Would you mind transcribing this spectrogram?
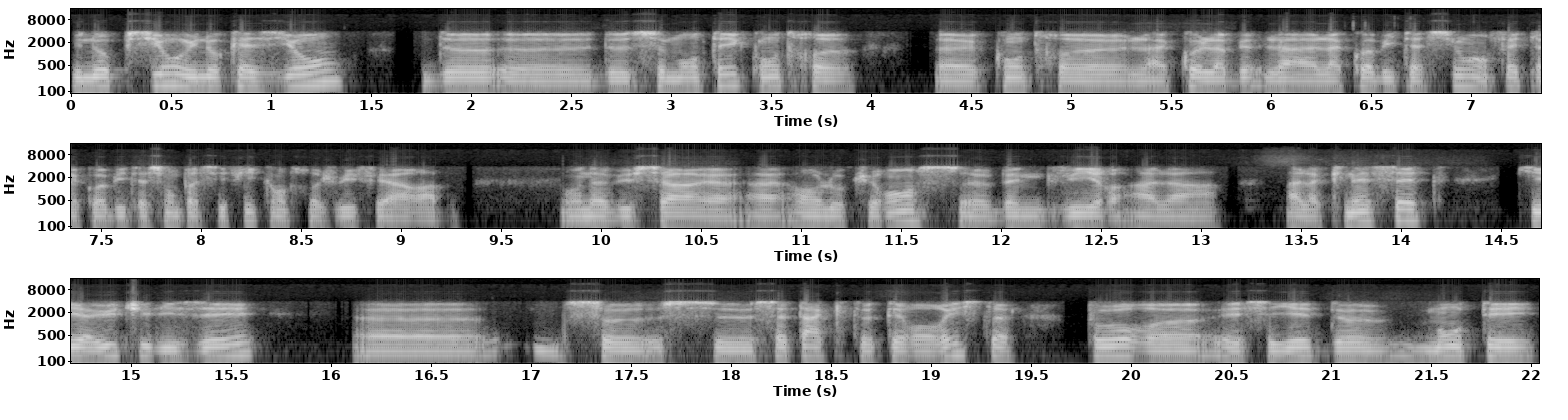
une option, une occasion de, euh, se monter contre, euh, la, cohabitation, en fait, la cohabitation pacifique entre juifs et arabes. On a vu ça, euh, en l'occurrence, Ben Gvir à la, Knesset, qui a utilisé ce, cet acte terroriste pour essayer de monter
